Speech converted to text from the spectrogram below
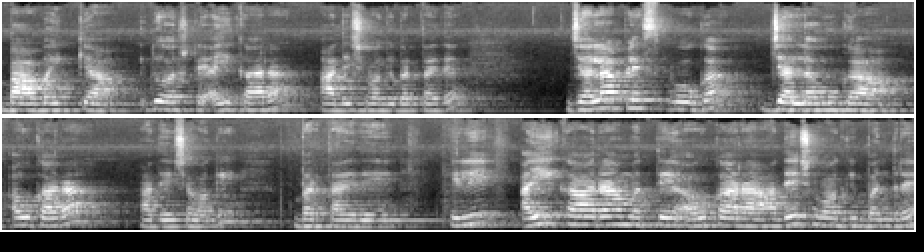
ಭಾವೈಕ್ಯ. ಇದು ಅಷ್ಟೇ ಐಕಾರ ಆದೇಶವಾಗಿ ಬರ್ತಾ ಇದೆ. ಜಲ ಪ್ಲಸ್ ಹೋಗ ಜಲೌಗ ಔಕಾರ ಆದೇಶವಾಗಿ ಬರ್ತಾ ಇದೆ. ಇಲ್ಲಿ ಐಕಾರ ಮತ್ತು ಔಕಾರ ಆದೇಶವಾಗಿ ಬಂದರೆ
